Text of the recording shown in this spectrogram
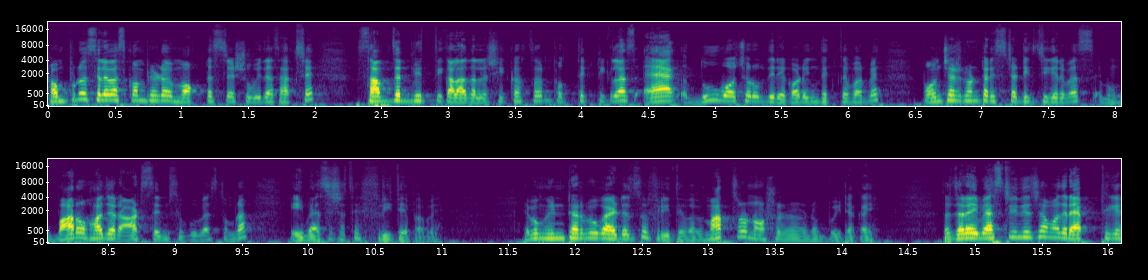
সম্পূর্ণ সিলেবাস কমপ্লিট হবে মক টেস্টের সুবিধা থাকছে। সাবজেক্ট ভিত্তিক আলাদা আলাদা শিক্ষক প্রত্যেকটি ক্লাস এক, দু বছর অবধি রেকর্ডিং দেখতে পারবে। পঞ্চাশ ঘণ্টার স্ট্যাটিস্টিকের ব্যাচ এবং বারো হাজার আর্টস এমসিকিউ ব্যাচ তোমরা এই ব্যাচের সাথে ফ্রিতে পাবে। এবং ইন্টারভিউ গাইডেন্সও ফ্রিতে পাবে। মাত্র নশো নিরানব্বই টাকায়। তা যারা এই ব্যাচটি নিয়েছো, আমাদের অ্যাপ থেকে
